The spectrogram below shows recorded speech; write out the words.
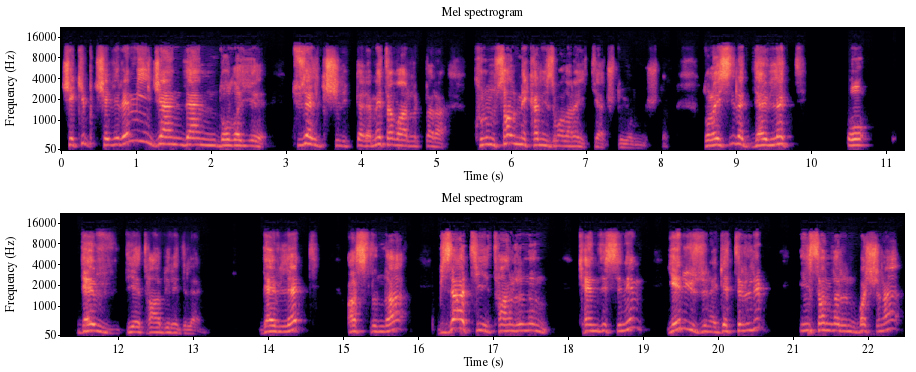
çekip çeviremeyeceğinden dolayı tüzel kişiliklere, meta varlıklara, kurumsal mekanizmalara ihtiyaç duyulmuştur. Dolayısıyla devlet o dev diye tabir edilen devlet aslında bizatihi Tanrı'nın kendisinin yeryüzüne getirilip insanların başına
